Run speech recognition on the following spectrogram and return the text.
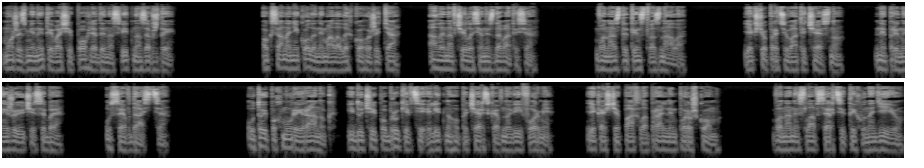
може змінити ваші погляди на світ назавжди. Оксана ніколи не мала легкого життя, але навчилася не здаватися. Вона з дитинства знала якщо працювати чесно, не принижуючи себе, усе вдасться. У той похмурий ранок, ідучи по бруківці елітного Печерська в новій формі, яка ще пахла пральним порошком, вона несла в серці тиху надію.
